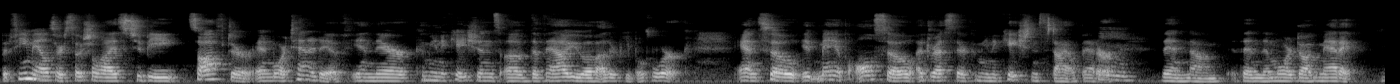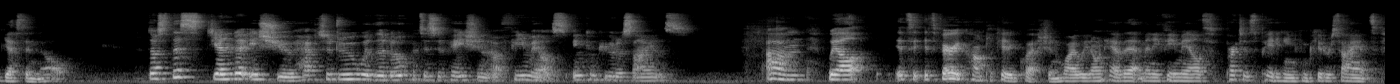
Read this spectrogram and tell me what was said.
But females are socialized to be softer and more tentative in their communications of the value of other people's work. And so it may have also addressed their communication style better Mm. than, um, than the more dogmatic yes and no. Does this gender issue have to do with the low participation of females in computer science? Um, well, it's, it's a very complicated question why we don't have that many females participating in computer science.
